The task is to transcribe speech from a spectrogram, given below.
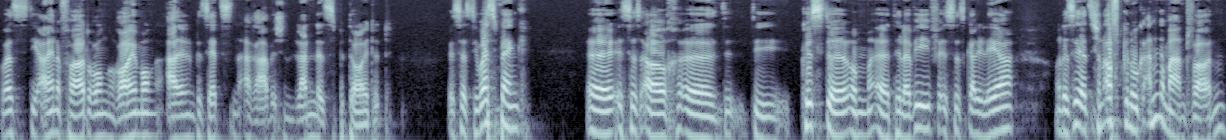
was die eine Forderung Räumung allen besetzten arabischen Landes bedeutet. Ist das die Westbank? Äh, ist das auch äh, die, Küste um äh, Tel Aviv? Ist das Galiläa? Und das ist jetzt schon oft genug angemahnt worden,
